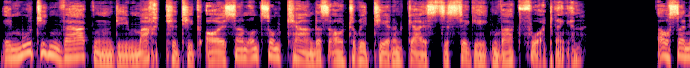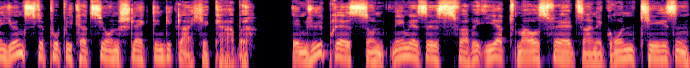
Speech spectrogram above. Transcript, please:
in mutigen Werken, die Machtkritik äußern und zum Kern des autoritären Geistes der Gegenwart vordringen. Auch seine jüngste Publikation schlägt in die gleiche Kerbe. In Hybris und Nemesis variiert Mausfeld seine Grundthesen,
